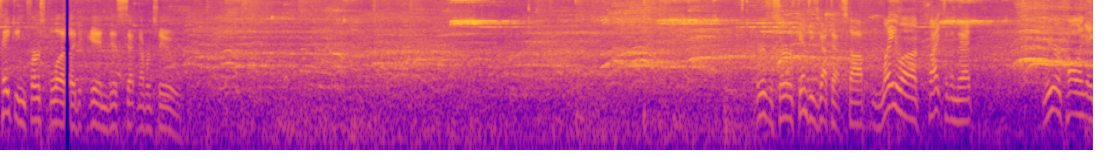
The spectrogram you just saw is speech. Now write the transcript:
taking first blood in this set number two. Here's the serve. Kenzie's got that stop. Layla tight to the net. We are calling a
